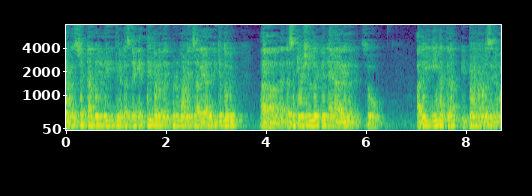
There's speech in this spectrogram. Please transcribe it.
ഓഗസ്റ്റ് എട്ടാം തീയതി തിയേറ്റേഴ്സിലേക്ക് എത്തി എന്നുള്ളത് ഇപ്പോഴും ഓഡിയൻസ് അറിയാതിരിക്കുന്ന ഒരു എന്താ സിറ്റുവേഷനിലേക്ക് ഞാൻ അറിയുന്നുണ്ട്. സോ അത് ഇനിയും എത്തണം. ഇപ്പോഴും നമ്മുടെ സിനിമ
